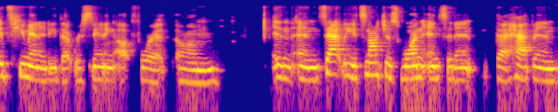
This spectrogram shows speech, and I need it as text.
it's humanity that we're standing up for it. Um, and, and sadly, it's not just one incident that happened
